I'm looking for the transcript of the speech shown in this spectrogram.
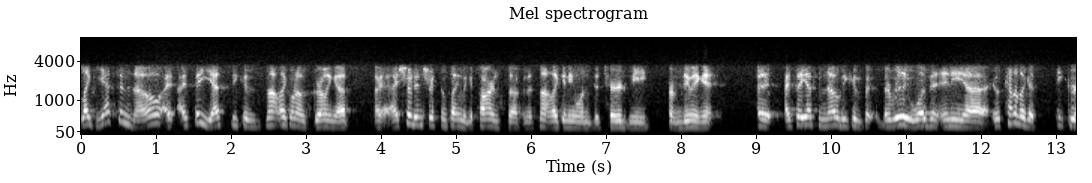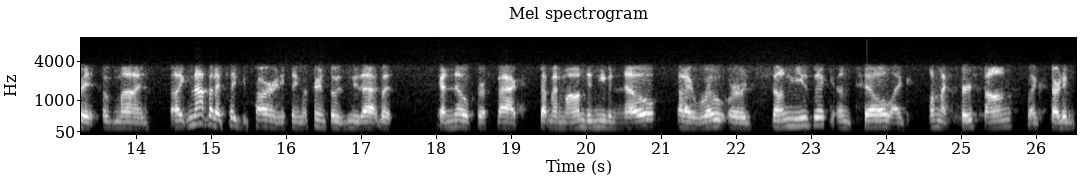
Like yes and no. I, I say yes because it's not like when I was growing up, I, I showed interest in playing the guitar and stuff, and it's not like anyone deterred me from doing it. But I say yes and no because there, there really wasn't any. uh It was kind of like a secret of mine. Like not that I played guitar or anything. My parents always knew that, but like, I know for a fact that my mom didn't even know that I wrote or sung music until like one of my first songs like started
